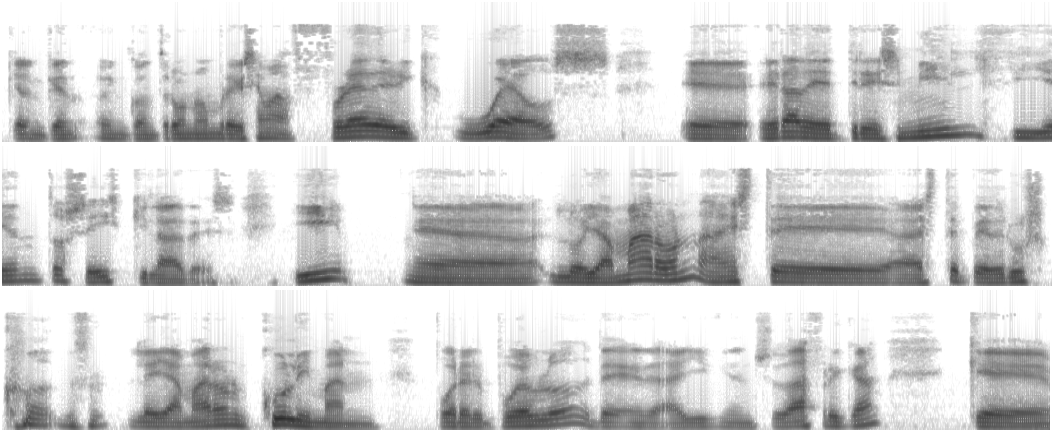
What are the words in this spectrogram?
que, encontró un hombre que se llama Frederick Wells, eh, era de 3.106 quilates. Y eh, lo llamaron a este, a este pedrusco, le llamaron Kuliman por el pueblo de, de allí en Sudáfrica que,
